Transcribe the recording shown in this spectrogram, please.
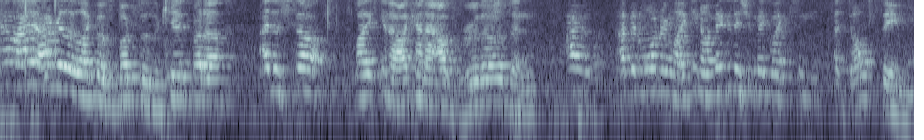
I, I really liked those books as a kid, but uh, I just felt like, you know, I kind of outgrew those, and I, I've been wondering, like, you know, maybe they should make like some adult theme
